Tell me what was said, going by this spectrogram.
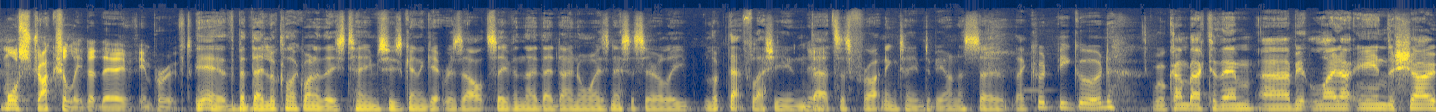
more structurally that they've improved. Yeah, but they look like one of these teams who's going to get results, even though they don't always necessarily look that flashy. And Yeah. that's a frightening team, to be honest. So they could be good. We'll come back to them uh, a bit later in the show.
